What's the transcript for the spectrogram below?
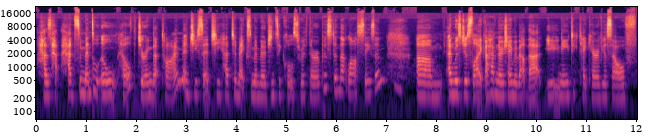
has ha- had some mental ill health during that time, and she said she had to make some emergency calls to a therapist in that last season um, and was just like, I have no shame about that. You need to take care of yourself.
